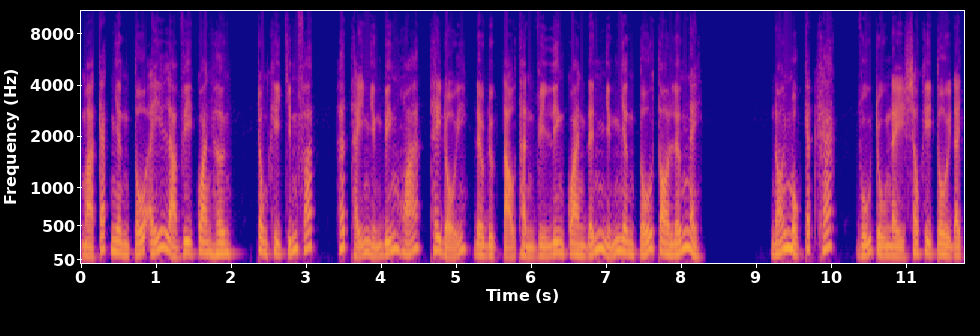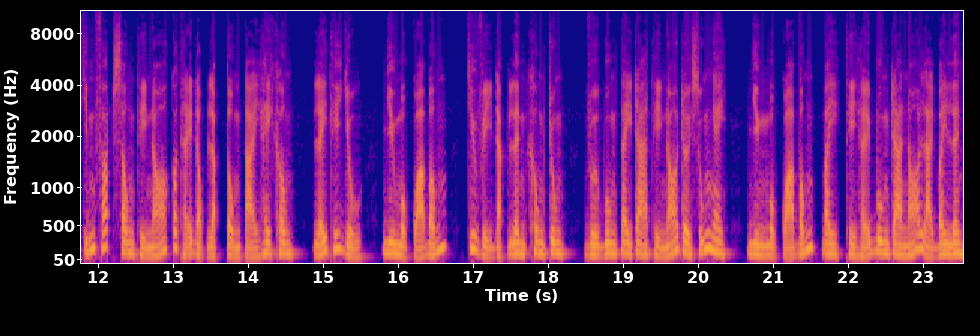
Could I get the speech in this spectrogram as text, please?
mà các nhân tố ấy là vi quan hơn, trong khi chính pháp hết thảy những biến hóa, thay đổi đều được tạo thành vì liên quan đến những nhân tố to lớn này. Nói một cách khác, vũ trụ này sau khi tôi đã chính pháp xong thì nó có thể độc lập tồn tại hay không? Lấy thí dụ, như một quả bóng, chư vị đặt lên không trung, vừa buông tay ra thì nó rơi xuống ngay, nhưng một quả bóng bay thì hễ buông ra nó lại bay lên.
